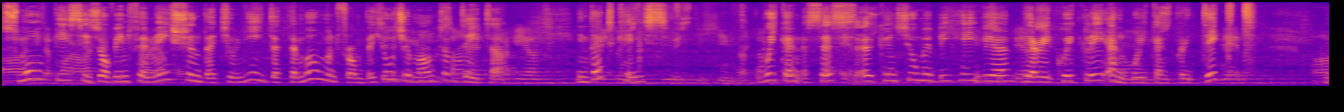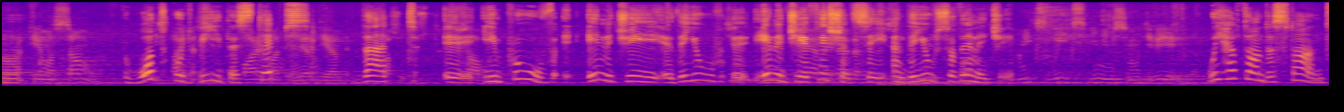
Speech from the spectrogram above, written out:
small pieces of information that you need at the moment from the huge amount of data. In that case, we can assess uh, consumer behavior very quickly and we can predict mm, what could be the steps that uh, improve energy, uh, the uh, energy efficiency and the use of energy. We have to understand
